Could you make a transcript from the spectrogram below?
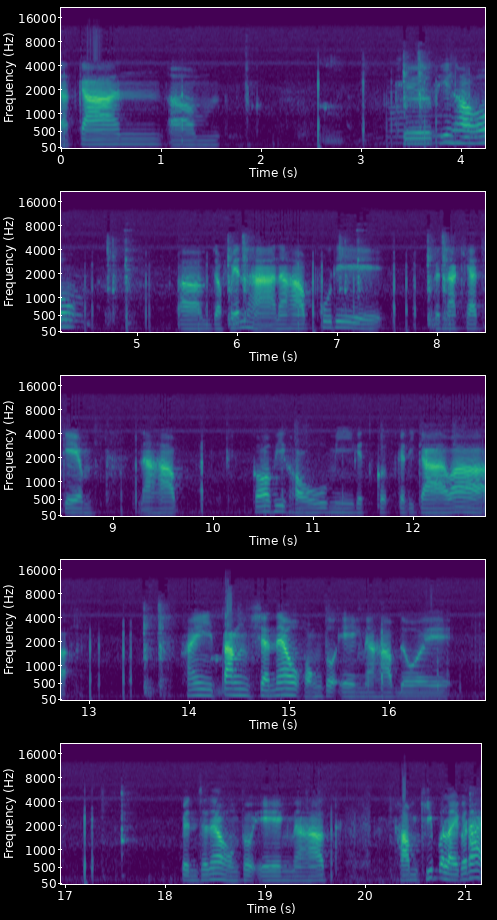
จัดการคือพี่เขาจะเฟ้นหานะครับ ผู้ที่เป็นนักแคสเกมนะครับ ก็พี่เขามีกฎกติกาว่าให้ตั้งช anel ของตัวเองนะครับ โดย เป็นช anel ของตัวเองนะครับทำคลิปอะไรก็ได้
